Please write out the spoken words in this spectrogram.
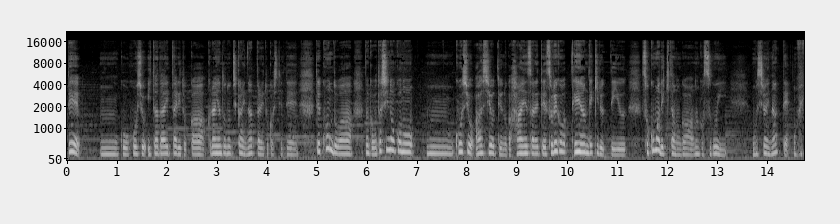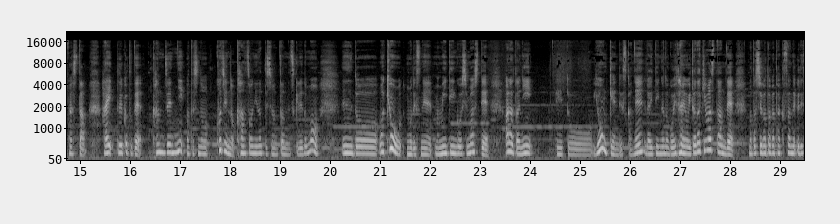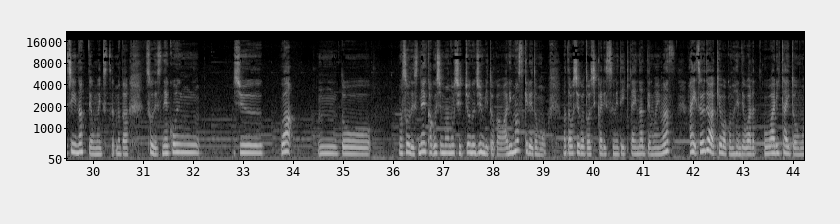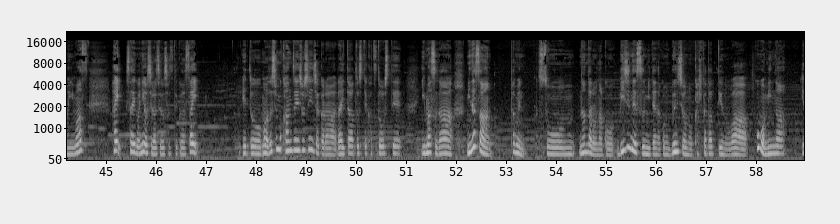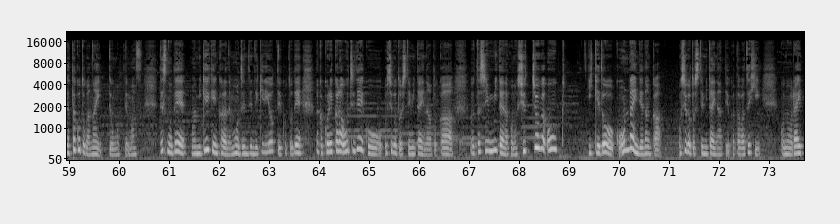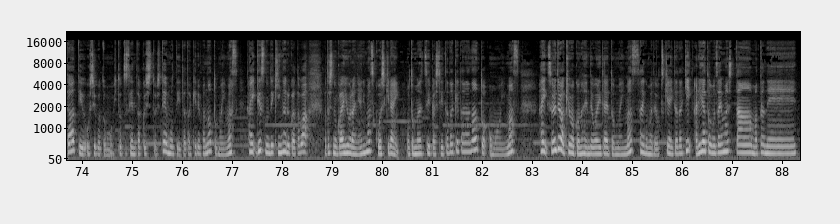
でうんこう報酬をいただいたりとかクライアントの力になったりとかしててで今度はなんか私のこのうんこうしようああしようっていうのが反映されてそれが提案できるっていうそこまで来たのがなんかすごい面白いなって思いました。はいということで完全に私の個人の感想になってしまったんですけれども、えーとまあ、今日もですね、まあ、ミーティングをしまして新たにえっ、ー、と、4件ですかね、ライティングのご依頼をいただきましたんで、また仕事がたくさんで嬉しいなって思いつつ、また、そうですね、今週は、うんと、まあ、そうですね、鹿児島の出張の準備とかはありますけれども、またお仕事をしっかり進めていきたいなって思います。はい、それでは今日はこの辺で終わ終わりたいと思います。はい、最後にお知らせをさせてください。えっと、まあ、私も完全初心者からライターとして活動していますが、皆さん多分そうなんだろうなこうビジネスみたいなこの文章の書き方っていうのはほぼみんなやったことがないって思ってます。ですので、まあ、未経験からでも全然できるよっていうことで、なんかこれからお家でこうお仕事してみたいなとか、私みたいなこの出張が多いけど、こうオンラインでなんかお仕事してみたいなっていう方は、ぜひ、このライターっていうお仕事も一つ選択肢として持っていただければなと思います。はい。ですので、気になる方は、私の概要欄にあります公式 LINE、お友達追加していただけたらなと思います。はい。それでは今日はこの辺で終わりたいと思います。最後までお付き合いいただきありがとうございました。またね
